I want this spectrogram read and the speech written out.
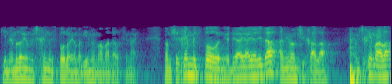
כי אם הם לא היו ממשיכים לספור, לא היו מגיעים למעמד הר סיני. ממשיכים לספור, אני יודע, היה ירידה, אני ממשיך הלאה. ממשיכים הלאה,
